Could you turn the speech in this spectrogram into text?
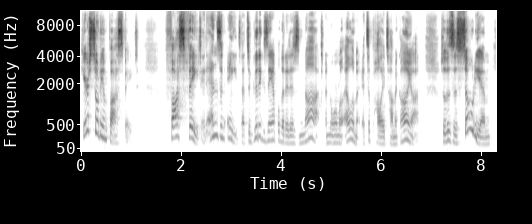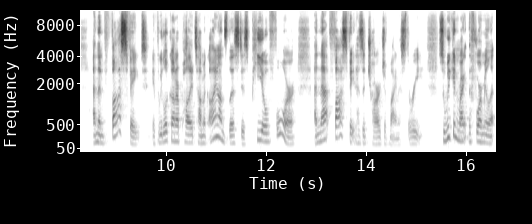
Here's sodium phosphate. Phosphate, it ends in ate. That's a good example that it is not a normal element. It's a polyatomic ion. So this is sodium, and then phosphate, if we look on our polyatomic ions list, is PO4, and that phosphate has a charge of minus 3. So we can write the formula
